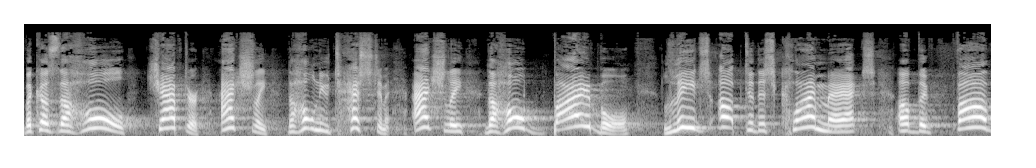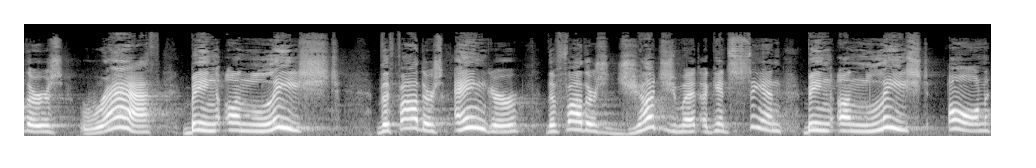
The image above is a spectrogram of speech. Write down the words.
Because the whole chapter, actually, the whole New Testament, actually, the whole Bible leads up to this climax of the Father's wrath being unleashed, the Father's anger, the Father's judgment against sin being unleashed on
